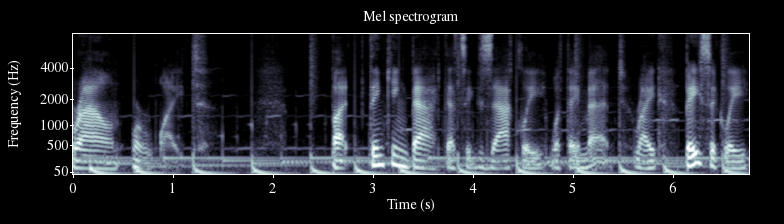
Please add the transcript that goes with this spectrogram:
brown or white. But thinking back, that's exactly what they meant, right? Basically,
